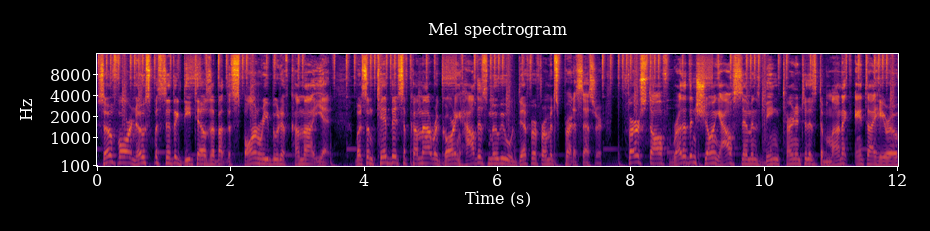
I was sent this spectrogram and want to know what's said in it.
So far, no specific details about the Spawn reboot have come out yet, but some tidbits have come out regarding how this movie will differ from its predecessor. First off, rather than showing Al Simmons being turned into this demonic anti-hero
